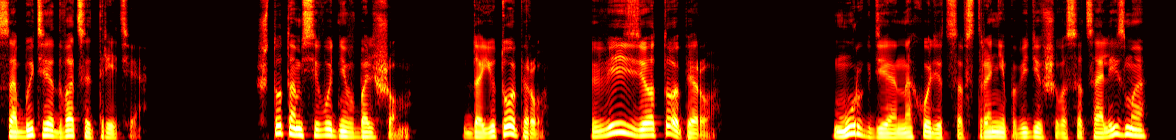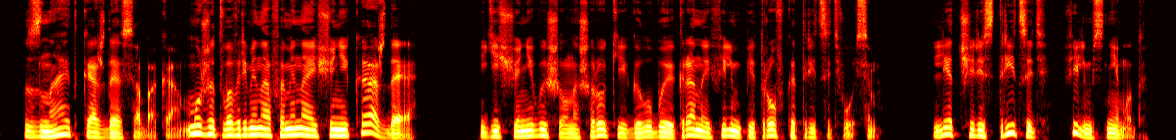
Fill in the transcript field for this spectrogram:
Событие 23. Что там сегодня в Большом? Дают оперу. Везет оперу. Мур, где находится в стране победившего социализма, знает каждая собака. Может, во времена Фомина еще не каждая. Еще не вышел на широкие голубые экраны фильм «Петровка-38». Лет через 30 фильм снимут.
